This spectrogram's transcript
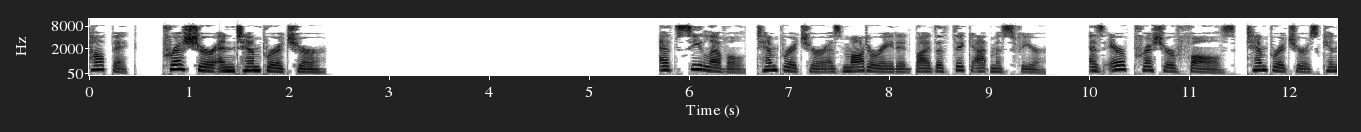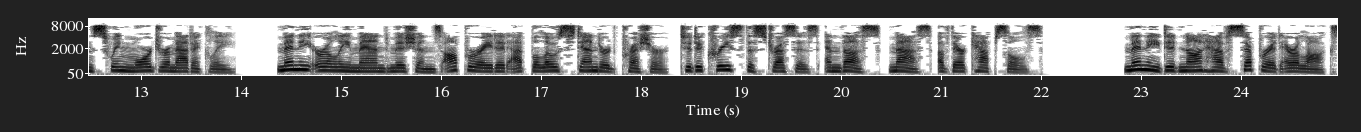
Topic: Pressure and temperature. At sea level, temperature is moderated by the thick atmosphere. As air pressure falls, temperatures can swing more dramatically. Many early manned missions operated at below standard pressure, to decrease the stresses and thus, mass of their capsules. Many did not have separate airlocks,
